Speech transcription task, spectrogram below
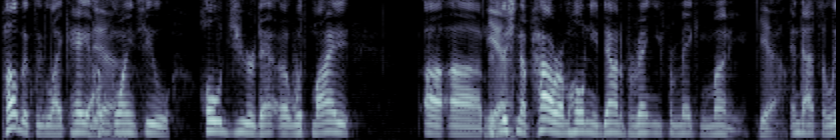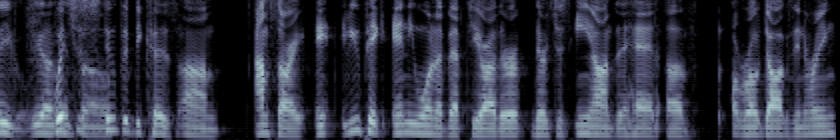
publicly. Like, hey, Yeah. I'm going to hold you down uh, with my uh, uh, Yeah. position of power. I'm holding you down to prevent you from making money. Yeah. and that's illegal. You know what I Which mean? is So- stupid because um, I'm sorry. If you pick any one of FTR, they're they're just eons ahead of a Road Dogs in ring.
